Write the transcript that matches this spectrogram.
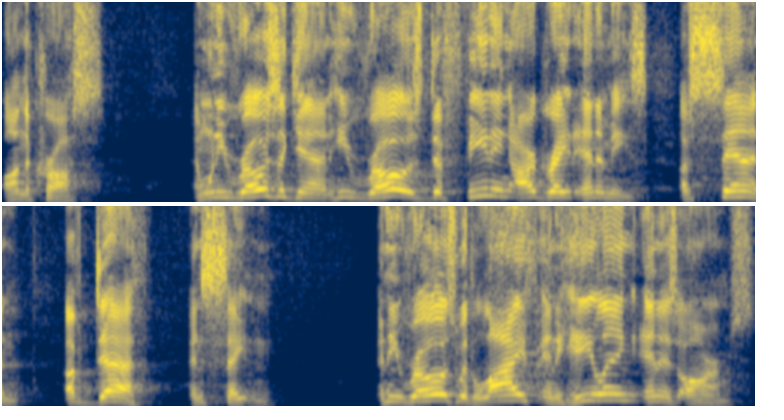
on the cross. And when he rose again, he rose defeating our great enemies of sin, of death, and Satan. And he rose with life and healing in his arms.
